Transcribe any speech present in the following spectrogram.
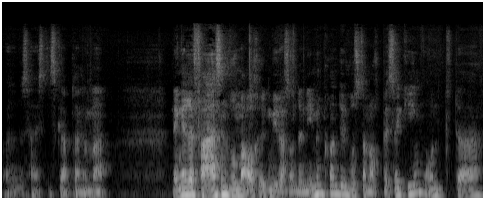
Also das heißt, es gab dann immer längere Phasen, wo man auch irgendwie was unternehmen konnte, wo es dann auch besser ging und da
